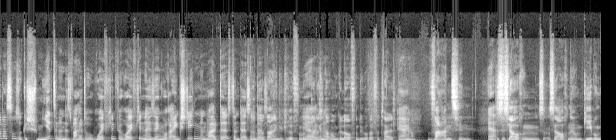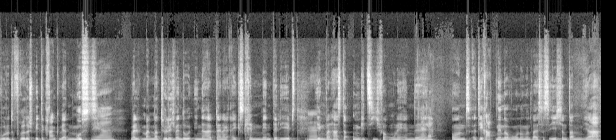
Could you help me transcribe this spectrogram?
oder so, so geschmiert, sondern das war halt so Häufchen für Häufchen. Dann ist er irgendwo reingestiegen, dann war halt das, dann das und, dann hat er das. dahin gegriffen und Ja, dann ist genau. er da rumgelaufen und überall verteilt. Ja, genau. Wahnsinn. Ja. Das ist ja auch, ein, das ist ja auch eine Umgebung, wo du früher oder später krank werden musst. Ja, Weil man natürlich, wenn du innerhalb deiner Exkremente lebst, irgendwann hast du Ungeziefer ohne Ende Mhm. Ja. Und äh, die Ratten in der Wohnung und weiß was ich. Und dann, ja,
